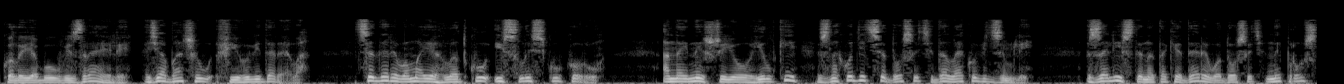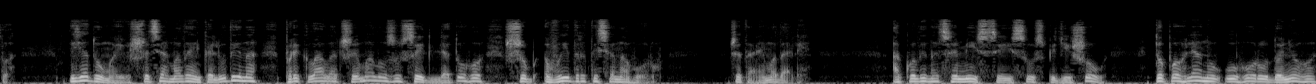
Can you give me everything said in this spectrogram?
Коли я був в Ізраїлі, я бачив фігові дерева. Це дерево має гладку і слизьку кору, а найнижчі його гілки знаходяться досить далеко від землі. Залізти на таке дерево досить непросто. Я думаю, що ця маленька людина приклала чимало зусиль для того, щоб видратися нагору. Читаємо далі. А коли на це місце Ісус підійшов, то поглянув угору до нього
